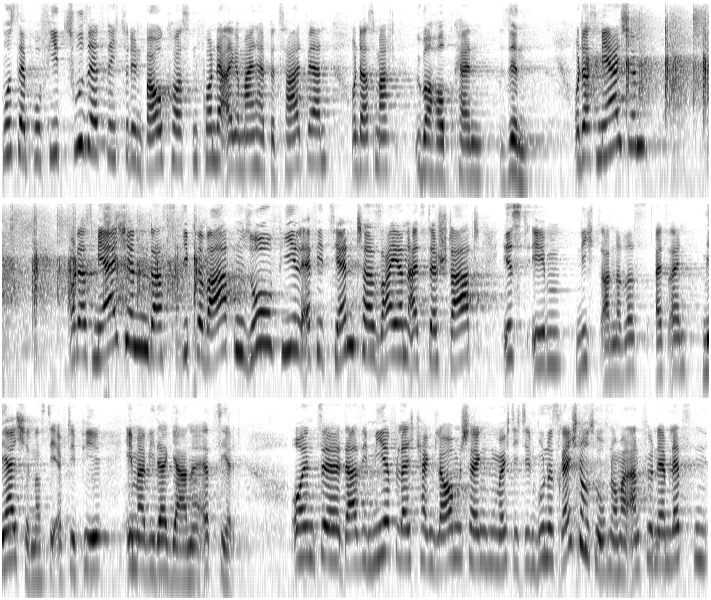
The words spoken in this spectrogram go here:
muss der Profit zusätzlich zu den Baukosten von der Allgemeinheit bezahlt werden, und das macht überhaupt keinen Sinn. Und das Märchen, und das Märchen, dass die Privaten so viel effizienter seien als der Staat, ist eben nichts anderes als ein Märchen, das die FDP immer wieder gerne erzählt. Und, äh, da Sie mir vielleicht keinen Glauben schenken, möchte ich den Bundesrechnungshof noch einmal anführen, der im letzten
